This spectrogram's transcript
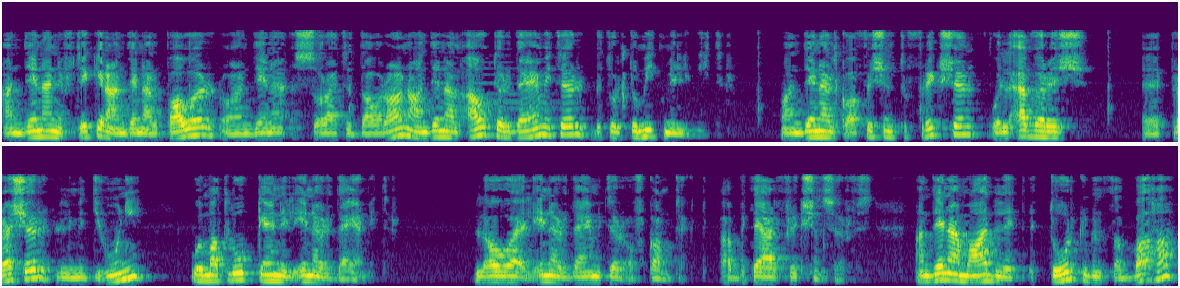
عندنا نفتكر عندنا ال power وعندنا سرعة الدوران وعندنا ال outer diameter ب 300 ملم وعندنا ال coefficient of friction وال average pressure اللي مديهوني ومطلوب كان ال inner diameter اللي هو ال inner diameter of contact. بتاع ال friction surface. عندنا معادلة ال torque بنطبقها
